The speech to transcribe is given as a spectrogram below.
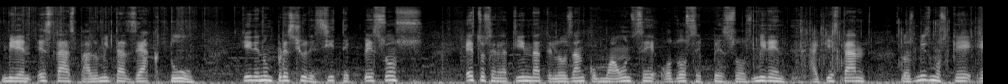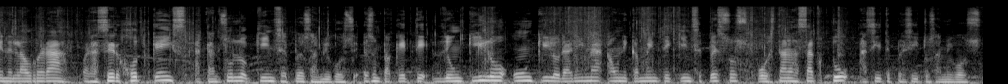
Miren, estas palomitas de Actu tienen un precio de 7 pesos. Estos en la tienda te los dan como a 11 o 12 pesos. Miren, aquí están los mismos que en el ahorrera para hacer hot cakes a tan solo 15 pesos amigos. Es un paquete de un kilo un kilo de harina a únicamente 15 pesos. O están las Actu a 7 pesitos amigos.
